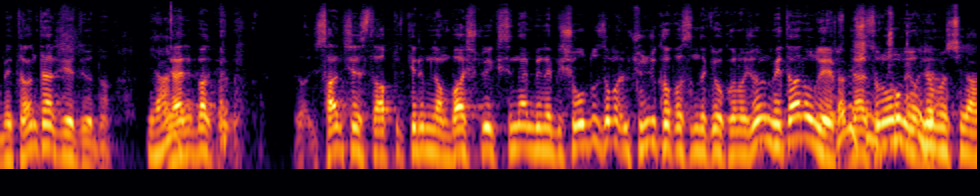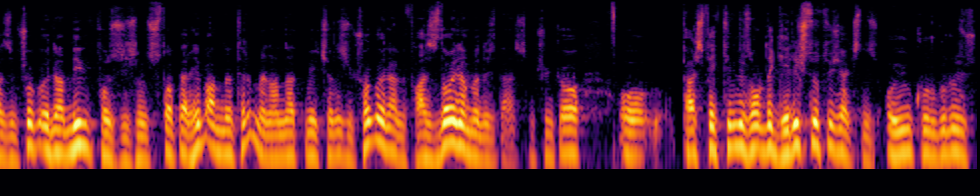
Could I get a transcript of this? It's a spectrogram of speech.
Metehan tercih ediyordu. Yani, Yani- bak Sanchez'le Abdülkerim'le başlıyor. ikisinden birine bir şey olduğu zaman üçüncü kafasındaki Okan Hoca'nın Metehan oluyor hep. Tabii Nelson şimdi çok oynaması lazım. Çok önemli bir pozisyon. Stoper hep anlatırım ben anlatmaya çalışırım. Çok önemli. Fazla oynamanız lazım. Çünkü o o perspektifiniz orada geniş tutacaksınız. Oyun kurgunuz,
